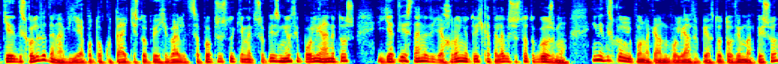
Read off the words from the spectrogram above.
και δυσκολεύεται να βγει από το κουτάκι στο οποίο έχει βάλει τις απόψεις του και με τις οποίες νιώθει πολύ άνετος, γιατί αισθάνεται για χρόνια ότι έχει καταλάβει σωστά τον κόσμο. Είναι δύσκολο λοιπόν να κάνουν πολλοί άνθρωποι αυτό το βήμα πίσω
